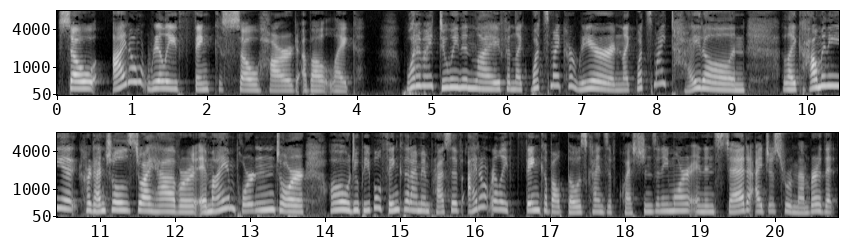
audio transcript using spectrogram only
So I don't really think so hard about like, what am I doing in life? And like, what's my career? And like, what's my title? And like, how many uh, credentials do I have? Or am I important? Or, oh, do people think that I'm impressive? I don't really think about those kinds of questions anymore. And instead, I just remember that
